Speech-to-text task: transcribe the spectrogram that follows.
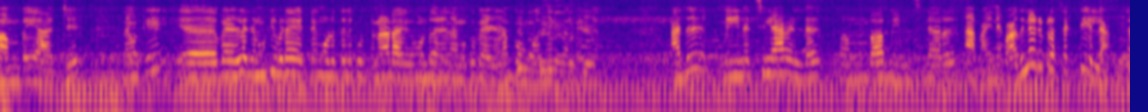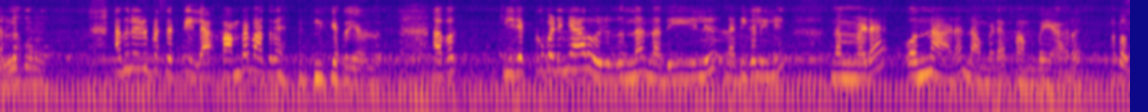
പമ്പയാറ്റ്. നമുക്ക് വെള്ളം നമുക്ക് ഇവിടെ ഏറ്റവും കൂടുതൽ കുട്ടനാടായതുകൊണ്ട് തന്നെ നമുക്ക് വെള്ളം പൊങ്ങുന്ന സമയത്ത് അത് മീനച്ചിലാറുണ്ട്. പമ്പ മീനച്ചിലാറ്. ആ അതിനെ അതിനൊരു പ്രസക്തിയില്ല. ഇല്ല അതിനൊരു പ്രസക്തിയില്ല. പമ്പ മാത്രമേ എനിക്കറിയാവുള്ളൂ അപ്പോൾ കിഴക്ക് പടിഞ്ഞാറ് ഒഴുകുന്ന നദിയിൽ നദികളിൽ നമ്മുടെ ഒന്നാണ് നമ്മുടെ പമ്പയാറ്. അപ്പം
